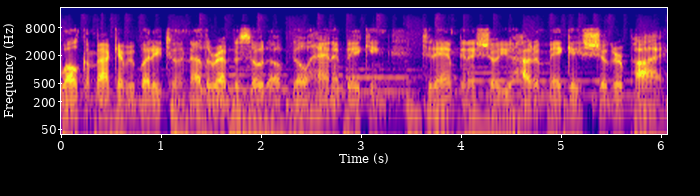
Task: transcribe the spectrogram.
Welcome back everybody to another episode of Bill Hanna Baking. Today I'm going to show you how to make a sugar pie.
